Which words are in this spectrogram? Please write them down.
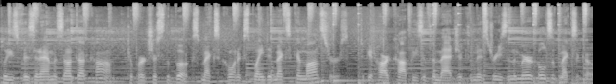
Please visit Amazon.com to purchase the books Mexico Unexplained and Mexican Monsters get hard copies of The Magic, the Mysteries, and the Miracles of Mexico.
